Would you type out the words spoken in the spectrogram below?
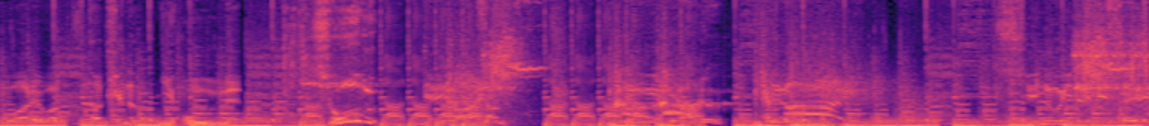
我は砕けぬ二本目。勝負！レイダだだ死ぬ入れにせい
